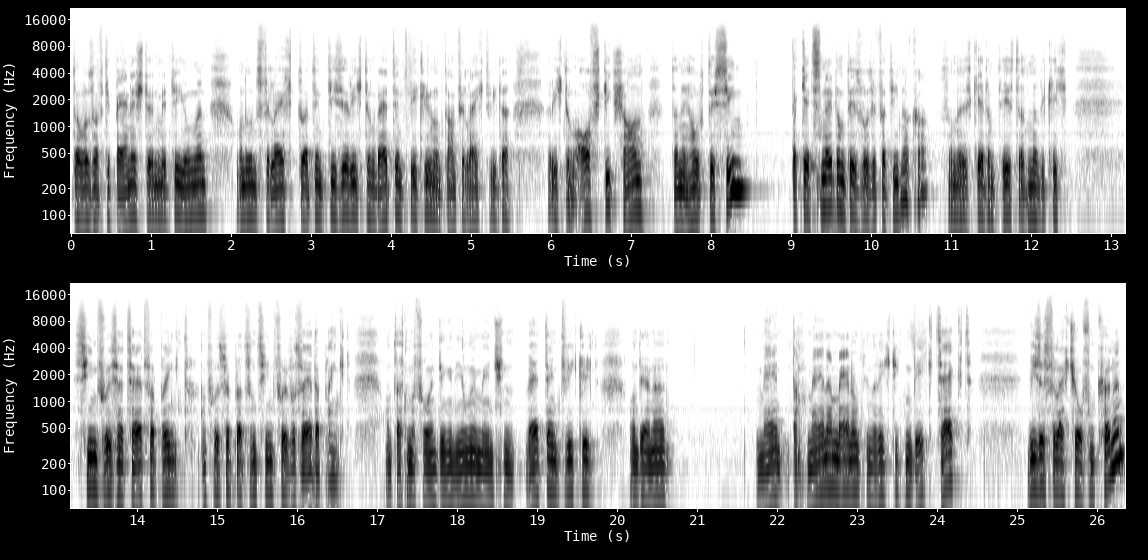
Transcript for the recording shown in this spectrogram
da was auf die Beine stellen mit den Jungen und uns vielleicht dort in diese Richtung weiterentwickeln und dann vielleicht wieder Richtung Aufstieg schauen, dann hat das Sinn. Da geht es nicht um das, was ich verdienen kann, sondern es geht um das, dass man wirklich sinnvoll seine Zeit verbringt am Fußballplatz und sinnvoll was weiterbringt. Und dass man vor allen Dingen junge Menschen weiterentwickelt und einer mein, nach meiner Meinung den richtigen Weg zeigt, wie sie es vielleicht schaffen können.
